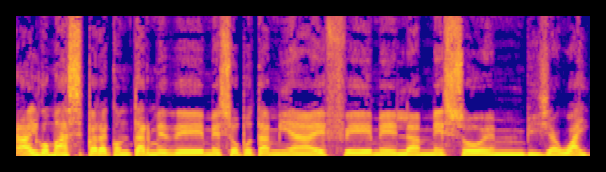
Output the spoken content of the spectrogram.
¿Algo más para contarme de Mesopotamia FM, la Meso en Villaguay?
